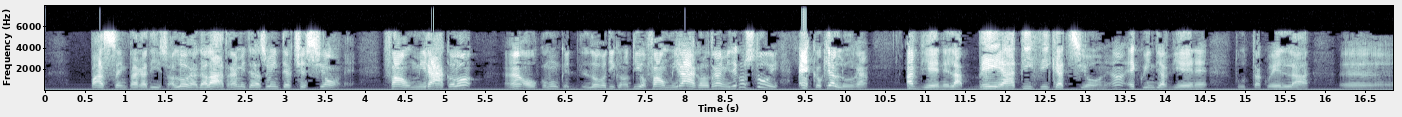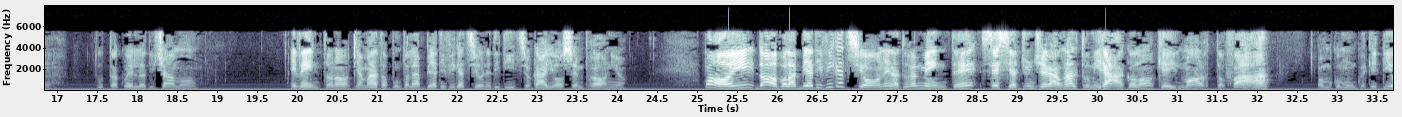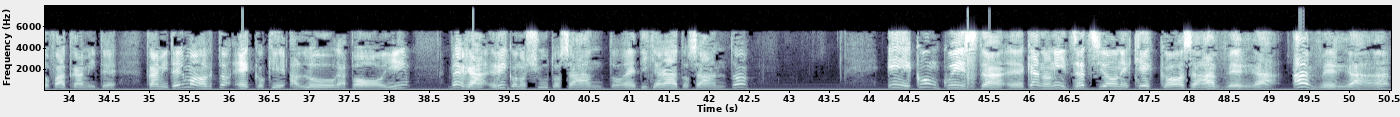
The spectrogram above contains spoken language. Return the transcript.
passa in paradiso. Allora da là, tramite la sua intercessione, fa un miracolo, eh, o comunque loro dicono Dio fa un miracolo tramite costui, ecco che allora avviene la beatificazione eh, e quindi avviene tutta quella, eh, tutta quella diciamo, evento no? chiamato appunto la beatificazione di Tizio, Caio o Sempronio. Poi, dopo la beatificazione, naturalmente, se si aggiungerà un altro miracolo che il morto fa, o comunque che Dio fa tramite, tramite il morto, ecco che allora poi verrà riconosciuto santo, eh, dichiarato santo, e con questa eh, canonizzazione che cosa avverrà? Avverrà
